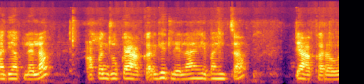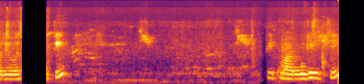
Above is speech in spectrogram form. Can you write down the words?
आधी आपल्याला आपण जो काय आकार घेतलेला आहे बाहीचा त्या आकारावर व्यवस्थित टीप मारून घ्यायची.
